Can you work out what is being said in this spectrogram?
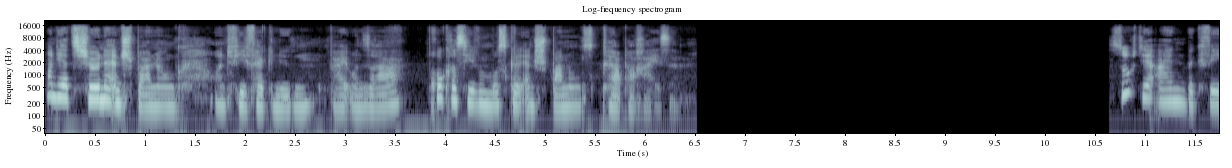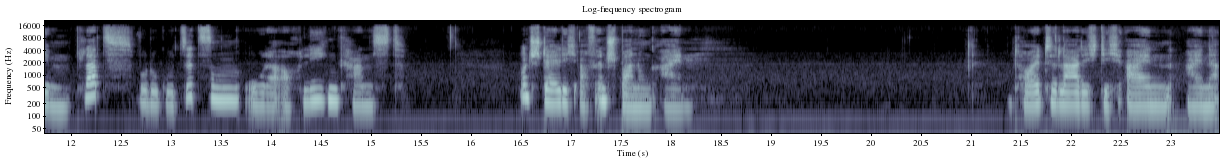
Und jetzt schöne Entspannung und viel Vergnügen bei unserer progressiven Muskelentspannungskörperreise. Such dir einen bequemen Platz, wo du gut sitzen oder auch liegen kannst und stell dich auf Entspannung ein. Und heute lade ich dich ein, eine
